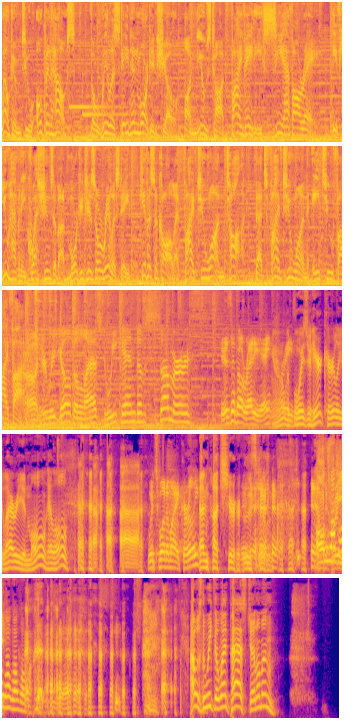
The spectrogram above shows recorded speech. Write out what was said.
Welcome to Open House, the real estate and mortgage show on News Talk 580 CFRA. If you have any questions about mortgages or real estate, give us a call at 521 TALK. That's 521 8255. Oh, here we go. The last weekend of summer. Is it already, eh? Oh, the boys are here Curly, Larry, and Moe. Hello. Which one am I, Curly? I'm not sure who's who. All three. How was the week that went past, gentlemen?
